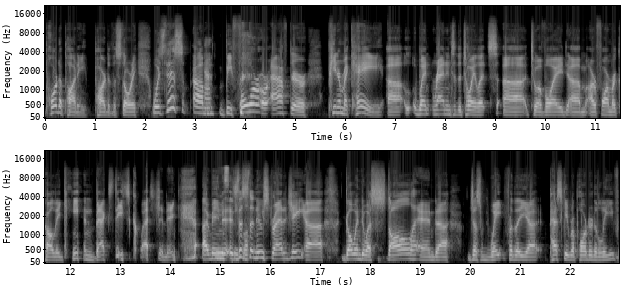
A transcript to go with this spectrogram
porta potty part of the story. Was this um, yeah. before or after Peter MacKay uh, went ran into the toilets uh, to avoid um, our former colleague Keean Bexte's questioning. I mean, These is people. this the new strategy? Uh, go into a stall and uh, just wait for the uh, pesky reporter to leave?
